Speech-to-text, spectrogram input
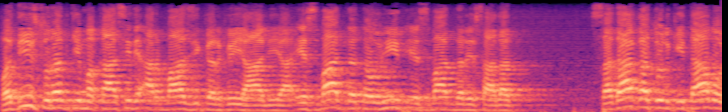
په دې سورت کې مقاصد اربع ذکر کوي عالیه اثبات د توحید اثبات د رسالت صداقت الكتاب او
